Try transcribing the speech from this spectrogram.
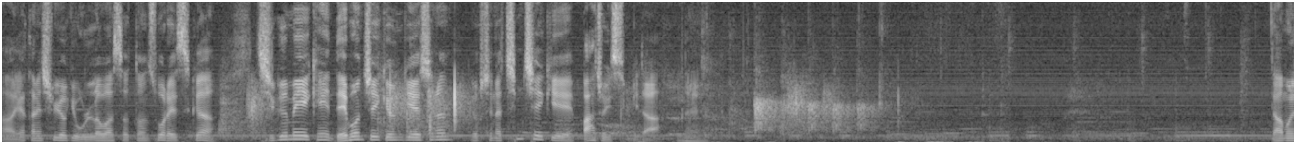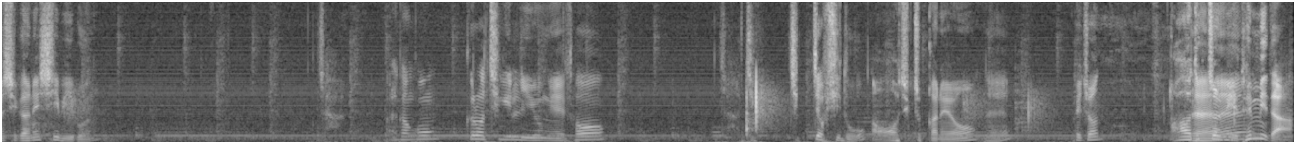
아, 약간의 실력이 올라왔었던 수아레스가 지금의 개인 네 번째 경기에서는 역시나 침체기에 빠져 있습니다. 네. 남은 시간은 12분. 자 빨간 공 끌어치기를 이용해서 자 직, 직접 시도. 어, 직접 가네요. 네. 회전. 아, 네. 득점이 됩니다.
